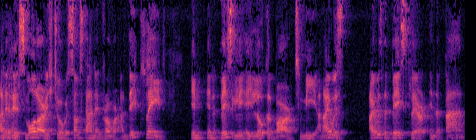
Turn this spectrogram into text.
And they Okay. played a small Irish tour with some stand-in drummer, and they played in in basically a local bar to me, and I was I was the bass player in the band.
